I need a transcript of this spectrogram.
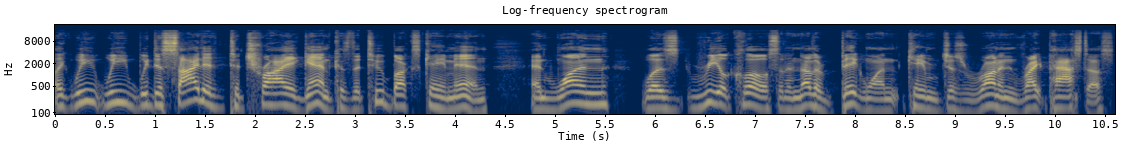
Like we we we decided to try again because the two bucks came in, and one was real close, and another big one came just running right past us.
